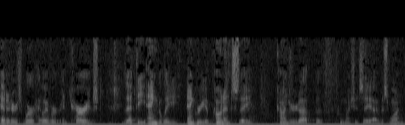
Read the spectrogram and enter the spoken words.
editors were, however, encouraged that the angry, angry opponents they conjured up, of whom I should say I was one,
